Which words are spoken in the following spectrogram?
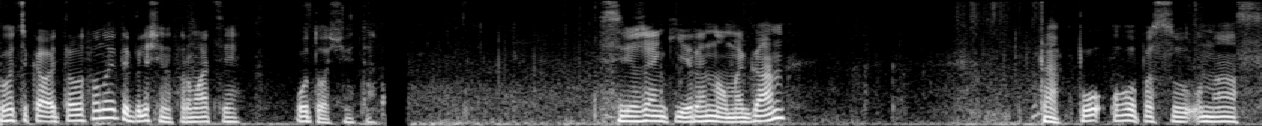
Кого цікавить, телефонуйте, більше інформації уточнюйте. Свіженький Renault Megane. Так, по опису у нас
